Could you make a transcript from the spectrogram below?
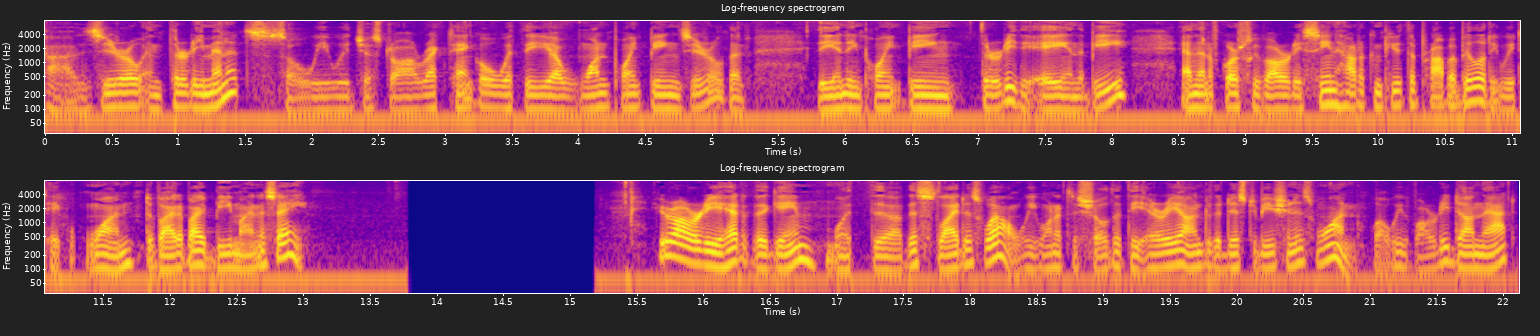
uh, 0 and 30 minutes, so we would just draw a rectangle with the uh, one point being 0, the, the ending point being 30, the A and the B, and then of course we've already seen how to compute the probability. We take 1 divided by B minus A. You're already ahead of the game with uh, this slide as well. We wanted to show that the area under the distribution is 1. Well, we've already done that.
